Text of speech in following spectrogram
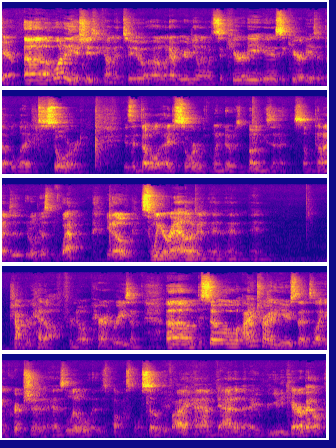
care. Uh, one of the issues you come into uh, whenever you're dealing with security is security is a double-edged sword. It's a double-edged sword with Windows bugs in it. Sometimes it, will just whap, you know, swing around and, and, and, and chop your head off for no apparent reason. Um, so I try to use things like encryption as little as possible. So if I have data that I really care about,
